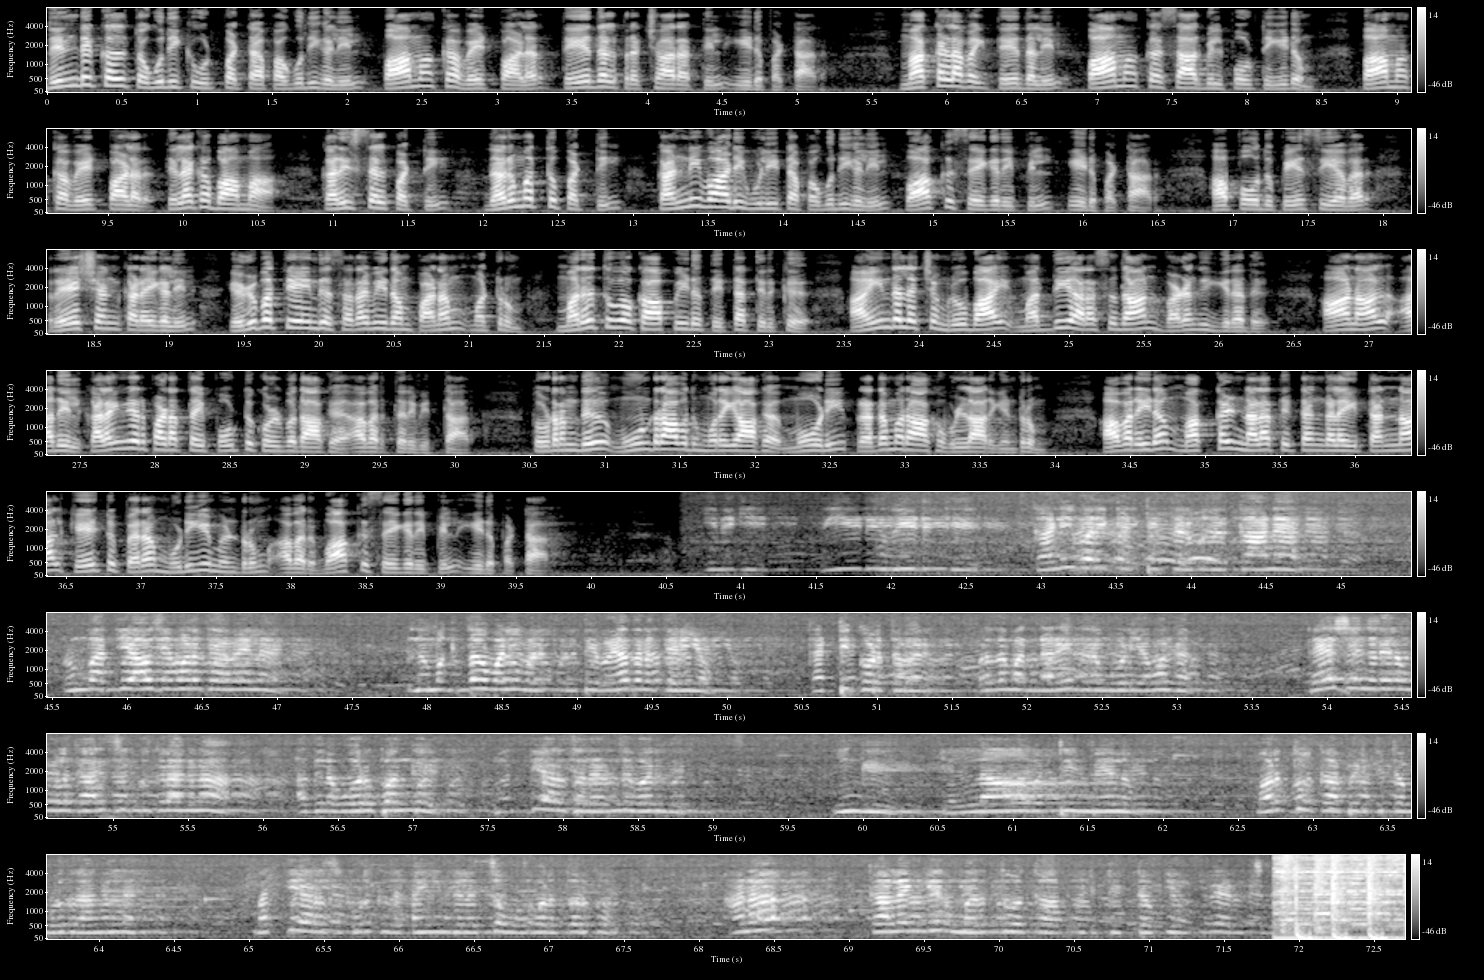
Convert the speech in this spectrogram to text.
திண்டுக்கல் தொகுதிக்கு உட்பட்ட பகுதிகளில் பாமக வேட்பாளர் தேர்தல் பிரச்சாரத்தில் ஈடுபட்டார். மக்களவைத் தேர்தலில் பாமக சார்பில் போட்டியிடும் பாமக வேட்பாளர் திலகபாமா கரிசல்பட்டி தருமத்துப்பட்டி கன்னிவாடி உள்ளிட்ட பகுதிகளில் வாக்கு சேகரிப்பில் ஈடுபட்டார். அப்போது பேசியவர் ரேஷன் கடைகளில் எழுபத்தி ஐந்து சதவீதம் பணம் மற்றும் மருத்துவ காப்பீடு திட்டத்திற்கு ஐந்து லட்சம் ரூபாய் மத்திய அரசுதான் வழங்குகிறது. ஆனால் அதில் கலைஞர் படத்தை போட்டுக்கொள்வதாக அவர் தெரிவித்தார். தொடர்ந்து மூன்றாவது முறையாக மோடி பிரதமராக உள்ளார் என்றும் அவரிடம் மக்கள் நலத்திட்டங்களை தன்னால் கேட்டு பெற முடியும் என்றும் அவர் வாக்கு சேகரிப்பில் ஈடுபட்டார். வீடு வீடுக்கு கழிவறை கட்டி தருவதற்கான ரொம்ப அத்தியாவசியமான தேவையில்ல நமக்கு தான் வழி வேதனை தெரியும். கட்டி கொடுத்தவர் பிரதமர் நரேந்திர மோடி அவர்கள். ரேஷன் கடையில் உங்களுக்கு அரிசி கொடுக்குறாங்கன்னா அதுல ஒரு பங்கு மத்திய அரசுல இருந்து வருது. இங்கு எல்லாவற்றின் மேலும் மருத்துவ காப்பீடு திட்டம் கொடுக்குறாங்கல்ல? மத்திய அரசு கொடுக்குது ஐந்து லட்சம் ஒவ்வொருத்தருக்கும். ஆனா கலைஞர் மருத்துவ காப்பீடு திட்டம் பேர் வச்சு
